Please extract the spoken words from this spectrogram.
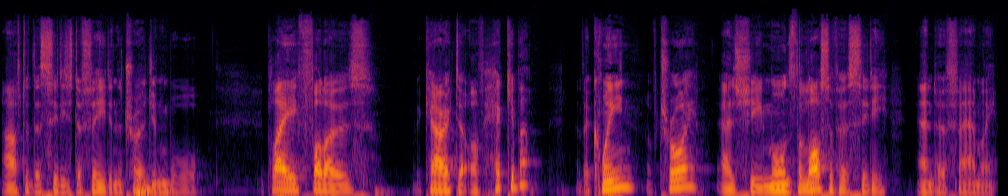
after the city's defeat in the Trojan War. The play follows the character of Hecuba, the queen of Troy, as she mourns the loss of her city and her family.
